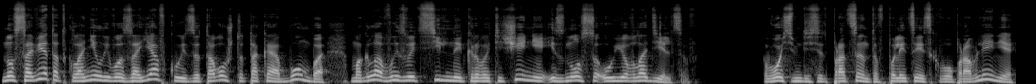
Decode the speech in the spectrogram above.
Но Совет отклонил его заявку из-за того, что такая бомба могла вызвать сильные кровотечения из носа у ее владельцев. 80% полицейского управления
